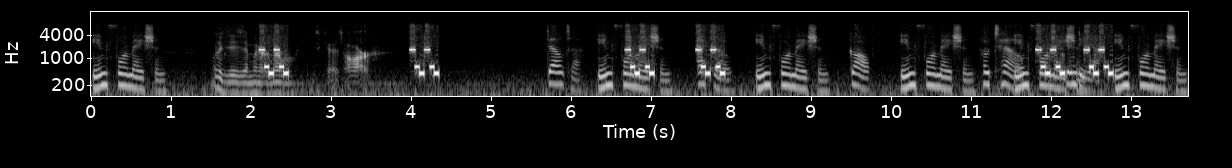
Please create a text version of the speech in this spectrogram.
Information. One of these I'm gonna remember what these guys are. Delta. Information. Echo. Information. Golf. Information. Hotel. Information. India. Information.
